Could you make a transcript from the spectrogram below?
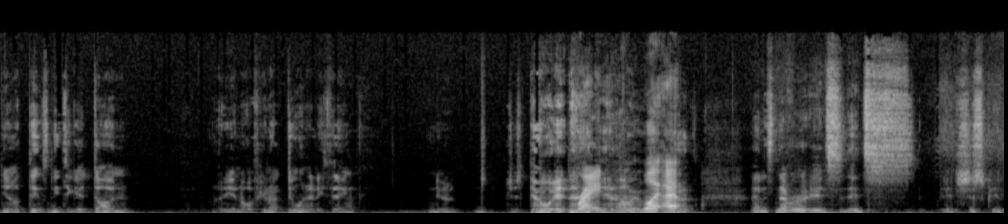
you know things need to get done. You know, if you're not doing anything, you know, just do it. Right. you know, Well, I- don't- and it's never it's it's it's just it,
